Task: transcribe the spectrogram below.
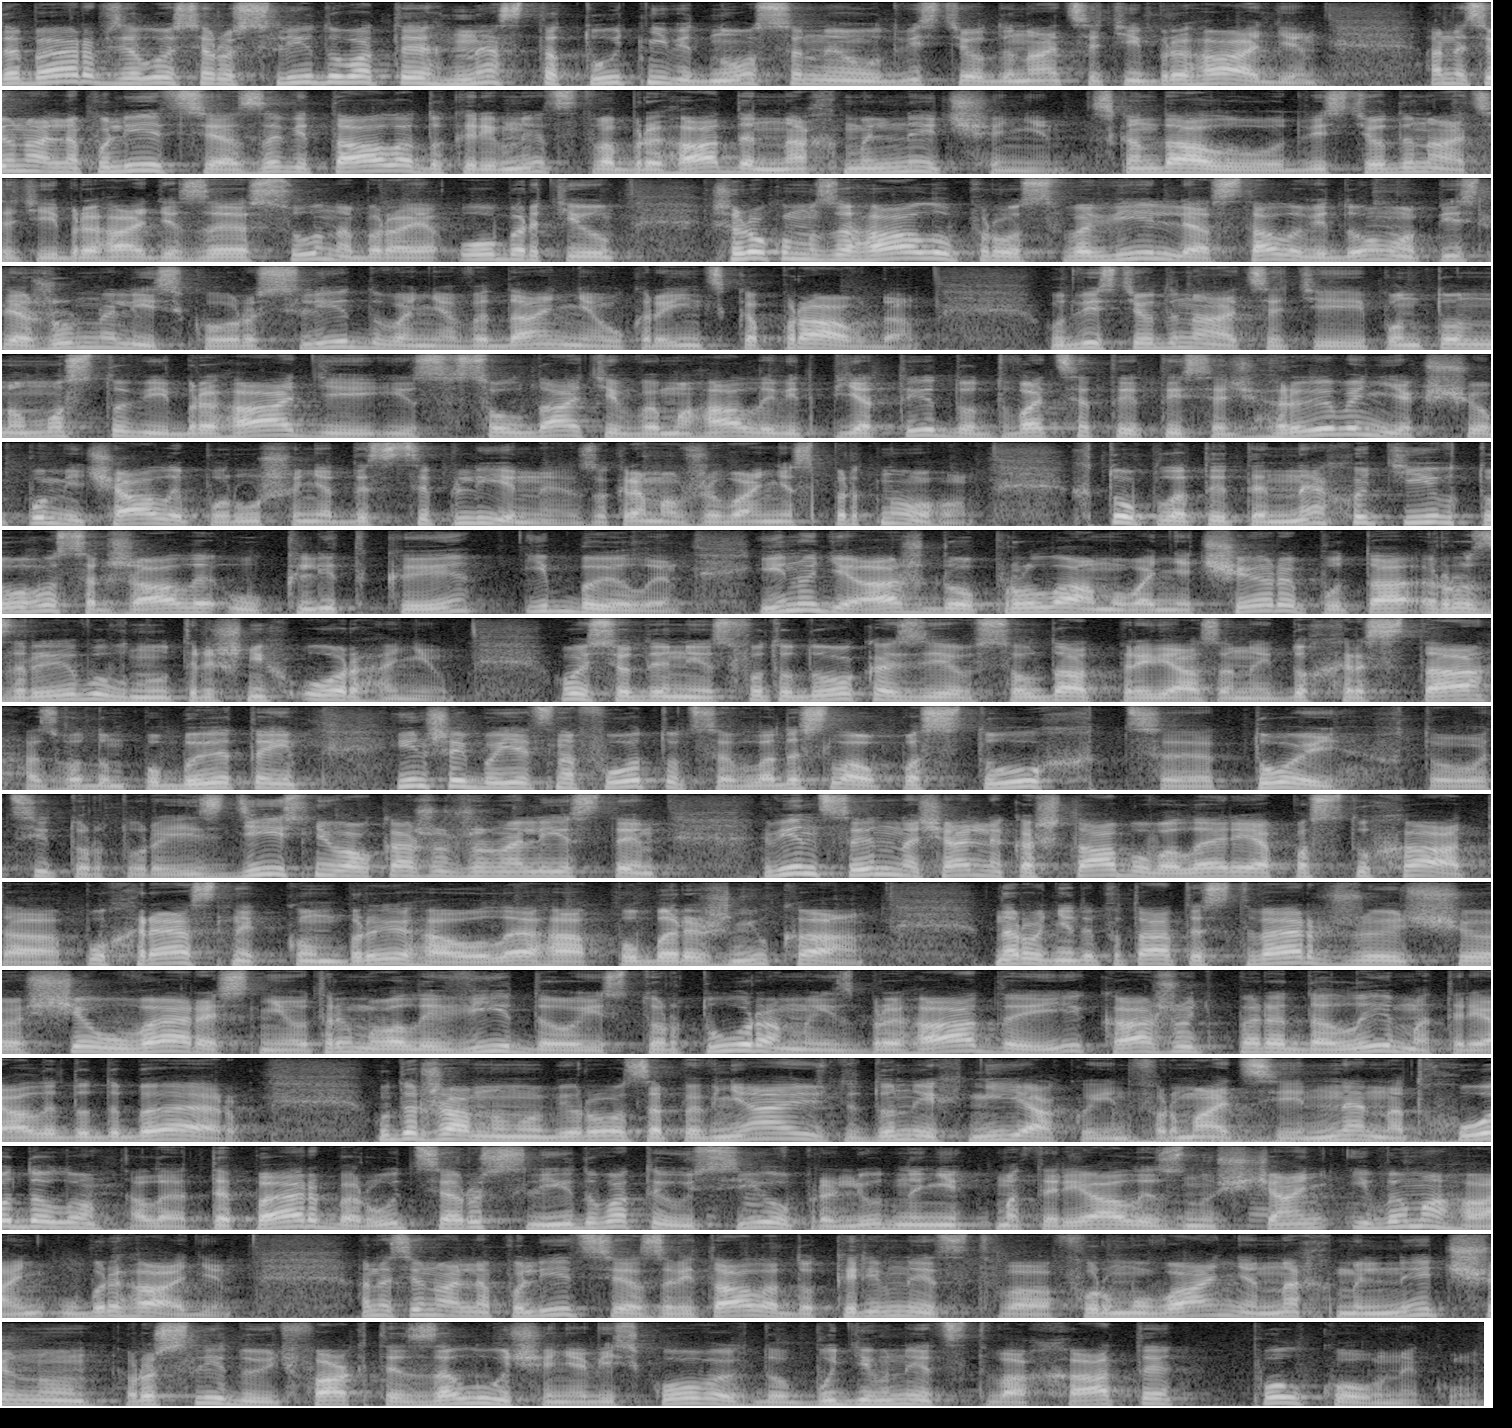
ДБР взялося розслідувати нестатутні відносини у 211-й бригаді. А національна поліція завітала до керівництва бригади на Хмельниччині. Скандал у 211-й бригаді ЗСУ набирає обертів. Широкому загалу про свавілля стало відомо після журналістського розслідування видання Українська Правда. У 211-й понтонно-мостовій бригаді із солдатів вимагали від 5 до 20 тисяч гривень, якщо помічали порушення дисципліни, зокрема вживання спиртного. Хто платити не хотів, того саджали у клітки і били. Іноді аж до проламування черепу та розриву внутрішніх органів. Ось один із фотодоказів: солдат прив'язаний до хреста, а згодом побитий. Інший боєць на фото це Владислав Пастух. Це той, хто ці тортури і здійснював, кажуть журналісти. Він син начальника штабу Валерія Пастуха та похресник комбрига Олега Побережнюка. Народні депутати стверджують, що ще у вересні отримували відео із тортурами із бригади і кажуть, передали матеріали до ДБР. У державному бюро запевняють, до них ніякої інформації не надходило, але тепер беруться розслідувати усі оприлюднені матеріали знущань і вимагань у бригаді. А національна поліція завітала до керівництва формування на Хмельниччину. Розслідують факти залучення військових до будівництва хати полковнику.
